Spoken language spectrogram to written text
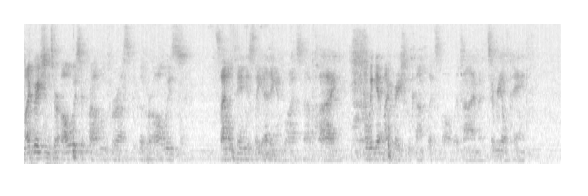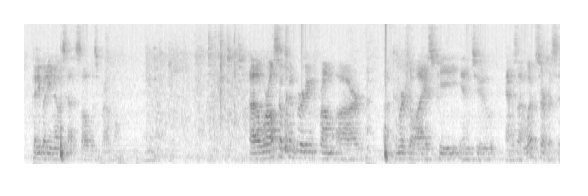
migrations are always a problem for us because we're always simultaneously editing and block stuff high. And we get migration conflicts all the time, and it's a real pain. If anybody knows how to solve this problem. Uh, we're also converting from our uh, commercial ISP into Amazon Web Services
